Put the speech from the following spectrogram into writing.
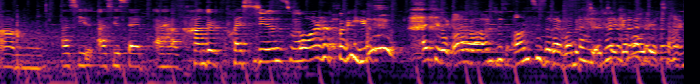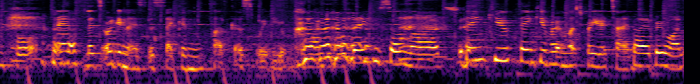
Um, as you as you said, I have hundred questions more for you. I feel like I have hundred answers that I want to take up all your time for. Let's let's organize the second podcast with you. Wonderful. Thank you so much. thank you, thank you very much for your time. Bye, everyone.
